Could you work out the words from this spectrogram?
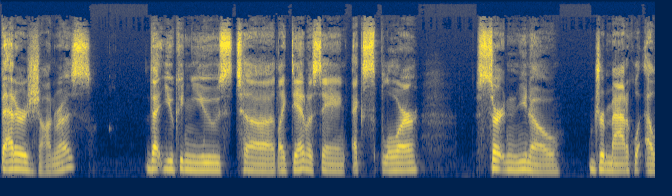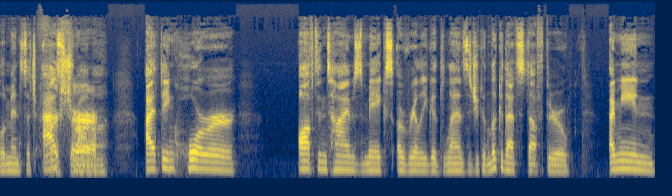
better genres that you can use to, like Dan was saying, explore certain, you know, dramatical elements such as sure. trauma. I think horror oftentimes makes a really good lens that you can look at that stuff through. I mean,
